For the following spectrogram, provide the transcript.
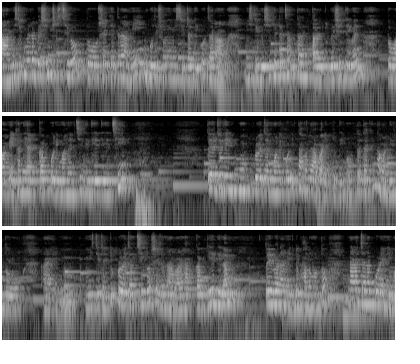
আর মিষ্টি কুমড়াটা বেশি মিষ্টি ছিল, তো সেই ক্ষেত্রে আমি বুঝে শুনে মিষ্টিটা দিব। যারা মিষ্টি বেশি খেতে চান তারা একটু বেশি দিবেন। তো আমি এখানে এক কাপ পরিমাণের চিনি দিয়ে দিয়েছি। তো এর যদি প্রয়োজন মনে করি, তাহলে আবার একটু দিব। তো দেখেন আমার কিন্তু মিষ্টিটা একটু প্রয়োজন ছিল, সেজন্য আবার হাফ কাপ দিয়ে দিলাম। তো এবার আমি একটু ভালো মতো নাড়াচাড়া করে নিব।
